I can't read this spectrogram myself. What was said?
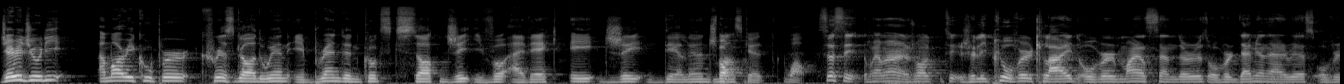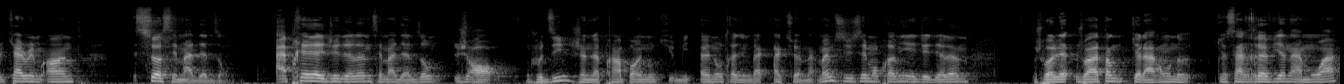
Jerry Judy, Amari Cooper, Chris Godwin et Brandon Cooks qui sortent. Jay, il va avec AJ Dillon. Je Bon. pense que. Wow. Ça, c'est vraiment un joueur. Je l'ai pris over Clyde, over Miles Sanders, over Damian Harris, over Karim Hunt. Ça, c'est ma dead zone. Après AJ Dillon, c'est ma dead zone. Genre, je vous dis, je ne prends pas un autre, QB un autre running back actuellement. Même si c'est mon premier AJ Dillon, je vais, je vais attendre que la ronde, que ça revienne à moi.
